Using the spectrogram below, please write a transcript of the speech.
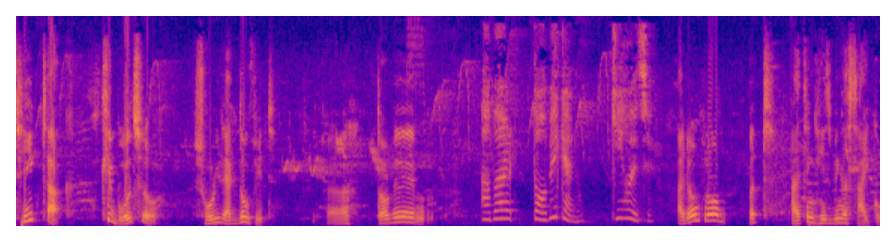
ঠিকঠাক কি বলছো? শরীর একদম ফিট তবে আবার তবে কেন? কি হয়েছে? I don't know but I think he is being a psycho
